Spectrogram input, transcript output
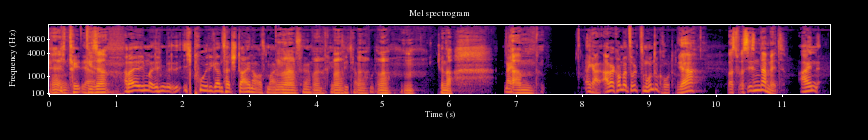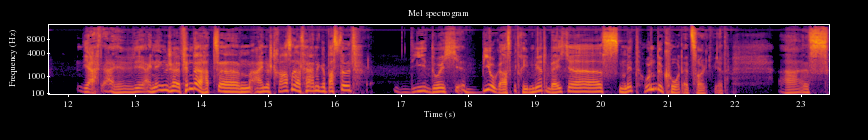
ich trete, ja. Dieser, Aber ich, ich, ich pule die ganze Zeit Steine aus meinem ja, Herz. Ja. Ja, sieht ja auch gut aus. Genau. Naja. Ähm, Egal, aber kommen wir zurück zum Hundekot. Ja, was, was ist denn damit? Ein, ja, ein englischer Erfinder hat ähm, eine Straßenlaterne gebastelt, die durch Biogas betrieben wird, welches mit Hundekot erzeugt wird. Äh, es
